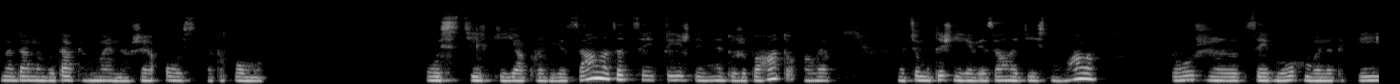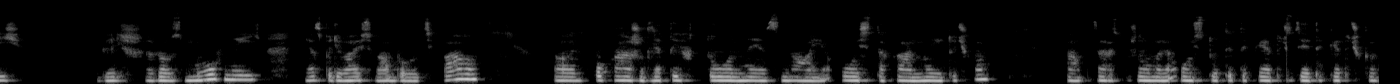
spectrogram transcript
на даному етапі в мене вже ось на такому ось стільки я пров'язала за цей тиждень. Не дуже багато, але на цьому тижні я в'язала дійсно мало. Тож е, цей влог у мене такий більш розмовний. Я сподіваюся, вам було цікаво. Е, Покажу для тих, хто не знає, ось така ниточка. Так, зараз, можливо, у мене ось тут етикеточка. Ця етикеточка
